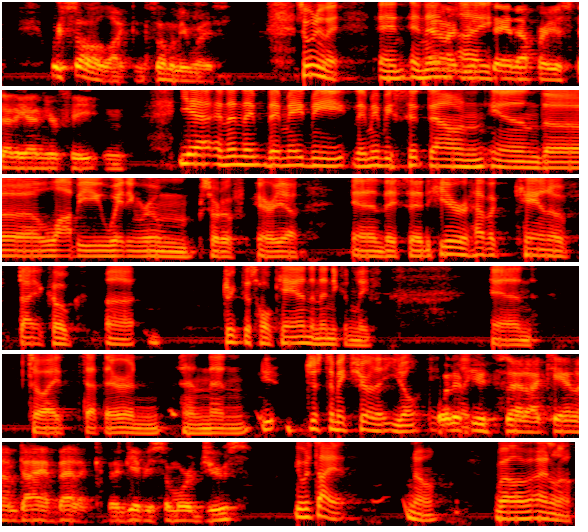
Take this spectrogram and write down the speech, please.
We're so alike in so many ways. so anyway, and and then Are you I stand up? Are you steady on your feet? And yeah, and then they they made me they made me sit down in the lobby waiting room sort of area, and they said, "Here, have a can of Diet Coke. Uh, drink this whole can, and then you can leave." And so I sat there, and and then just to make sure that you don't. what if like- you'd said, "I can't. I'm diabetic"? They'd give you some more juice. It was diet. No. Well, I don't know.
